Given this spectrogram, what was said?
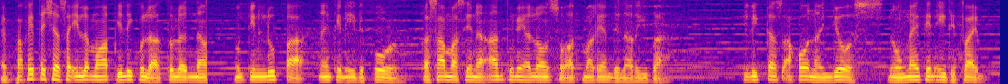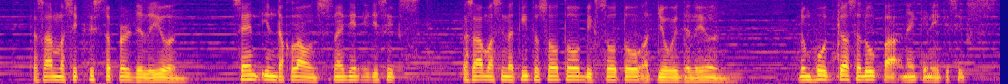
Nagpakita siya sa ilang mga pelikula tulad ng Muntinlupa 1984 kasama sina Anthony Alonso at Marian de la Riva. Iligtas ako ng Diyos noong 1985 kasama si Christopher De Leon. Send in the Clowns 1986 kasama sina Tito Soto, Big Soto at Joey De Leon. Lumhod ka sa lupa 1986.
